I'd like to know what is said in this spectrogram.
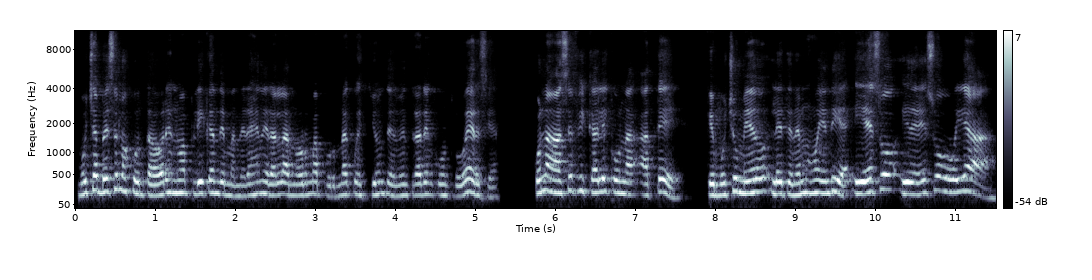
muchas veces los contadores no aplican de manera general la norma por una cuestión de no entrar en controversia con la base fiscal y con la AT, que mucho miedo le tenemos hoy en día. Y eso, y de eso voy a,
